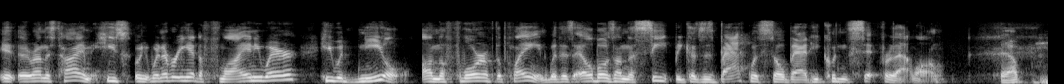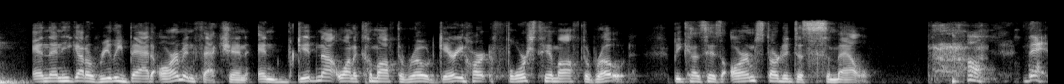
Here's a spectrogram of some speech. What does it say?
it, around this time. He's whenever he had to fly anywhere, he would kneel on the floor of the plane with his elbows on the seat because his back was so bad he couldn't sit for that long. Yep. And then he got a really bad arm infection and did not want to come off the road. Gary Hart forced him off the road because his arm started to smell. Oh. they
